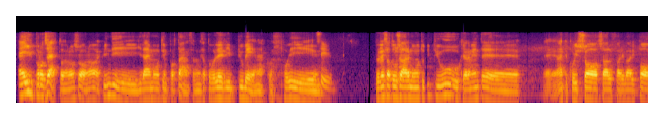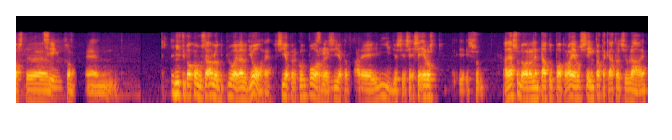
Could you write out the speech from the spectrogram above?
è, il progetto, non lo so, no? E quindi gli dai molta importanza, ho iniziato a volerli più bene, ecco. Poi sì. l'ho iniziato a usare molto di più, chiaramente eh, anche con i social, fare i vari post, sì. insomma, ehm, inizi proprio a usarlo di più a livello di ore, sia per comporre, sì. sia per fare i video. Se, se, se ero, eh, adesso ho rallentato un po', però ero sempre attaccato al cellulare.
